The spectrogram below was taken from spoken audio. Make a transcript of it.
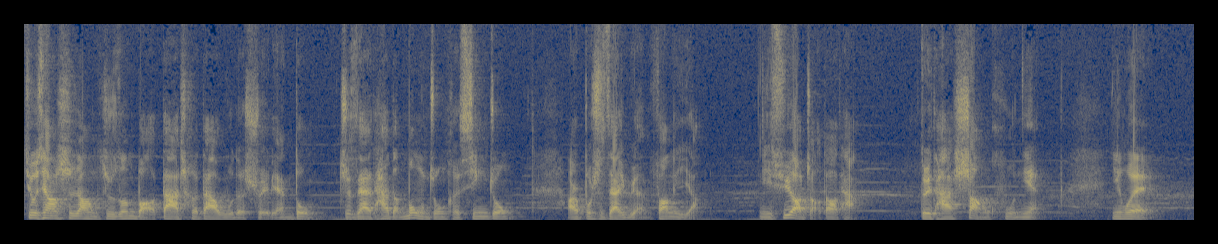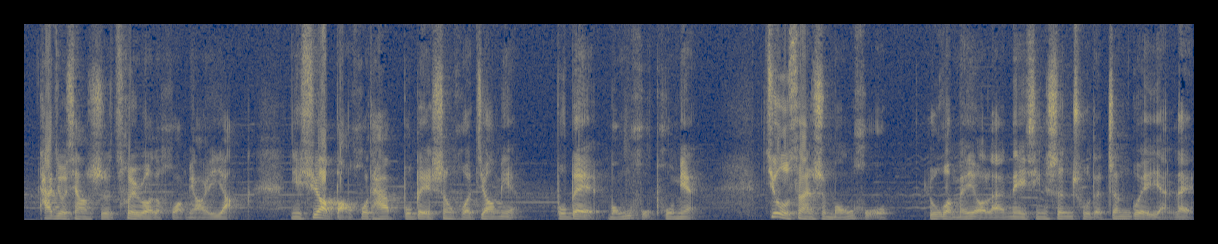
就像是让至尊宝大彻大悟的水帘洞只在他的梦中和心中，而不是在远方一样。你需要找到它，对它上护念，因为它就像是脆弱的火苗一样，你需要保护它不被生活浇灭。不被猛虎扑灭，就算是猛虎，如果没有了内心深处的珍贵眼泪，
